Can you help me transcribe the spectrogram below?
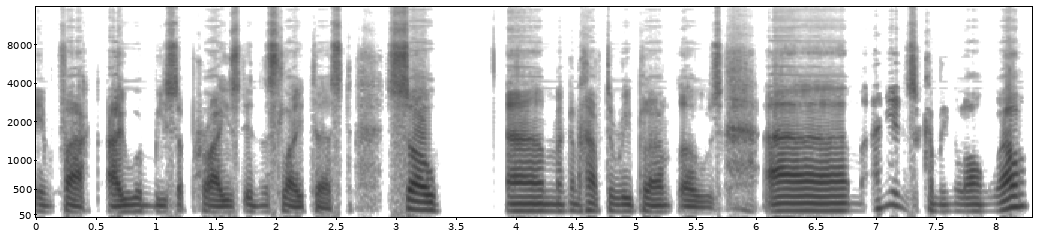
In fact, I wouldn't be surprised in the slightest. So um, I'm going to have to replant those. Um, onions are coming along well.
